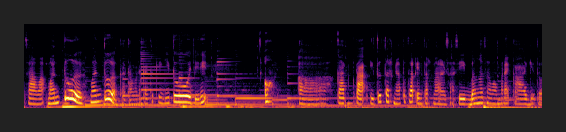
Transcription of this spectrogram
sama mantul mantul kata mereka tuh kayak gitu. Jadi oh uh, kata itu ternyata terinternalisasi banget sama mereka gitu.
